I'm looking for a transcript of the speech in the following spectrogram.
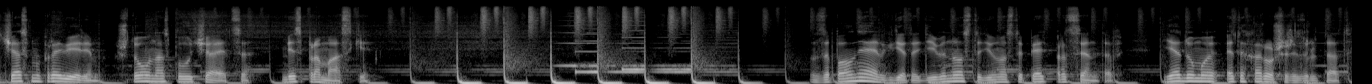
Сейчас мы проверим, что у нас получается без промазки. Заполняет где-то 90-95%. Я думаю, это хороший результат.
